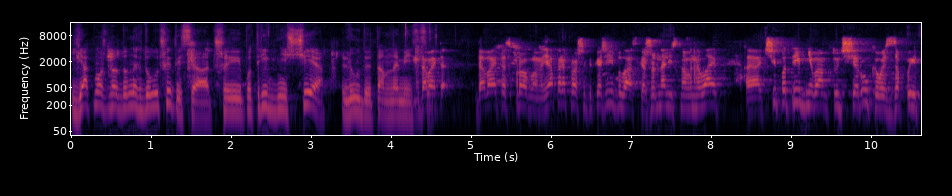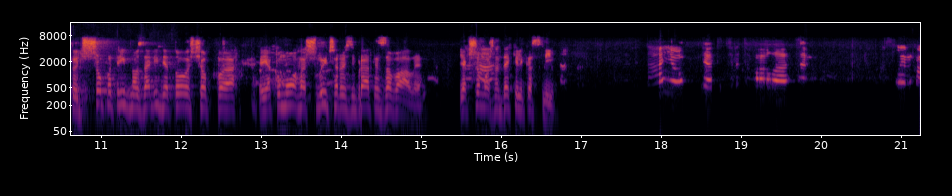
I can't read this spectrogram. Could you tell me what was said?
як можна до них долучитися? Чи потрібні ще люди там на місці? Давайте. Давайте спробуємо. Я перепрошую, підкажіть, будь ласка, журналіст новини лайв. Е, Чи потрібні вам тут ще руки? Ось запитують, що потрібно взагалі для того, щоб е, якомога швидше розібрати завали? Якщо можна, декілька слів. Вітаю. Я тут рятувала цим рослинку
